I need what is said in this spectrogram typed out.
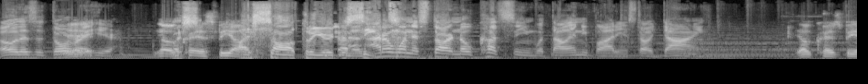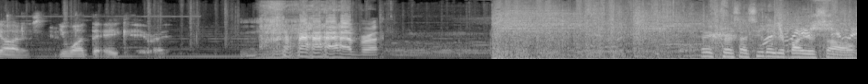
Oh, there's a door Yeah. right here. Yo, I s- Chris, be I honest. saw through your Tryna- deceit. I don't want to start no cutscene without anybody and start dying. Yo, Chris, be honest. You want the AK, right? Bruh. Hey Chris, I see that you're by yourself.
